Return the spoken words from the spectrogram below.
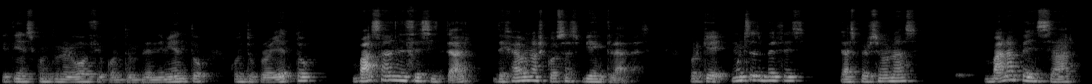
que tienes con tu negocio, con tu emprendimiento, con tu proyecto, vas a necesitar dejar unas cosas bien claras. Porque muchas veces las personas van a pensar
